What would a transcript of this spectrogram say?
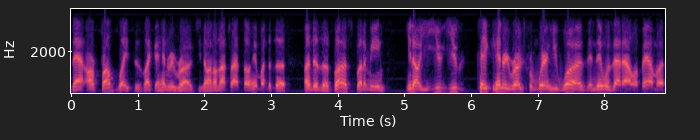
that are from places like a Henry Ruggs, you know, and I'm not trying to throw him under the under the bus, but I mean, you know, you you take Henry Ruggs from where he was and then was at Alabama,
